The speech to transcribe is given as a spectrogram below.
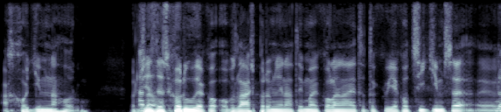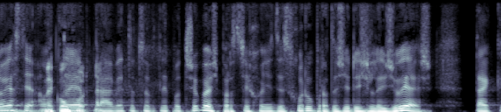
a chodím nahoru. Protože ano. ze schodů, jako obzvlášť pro mě na ty moje kolena, je to takový, jako cítím se uh, No jasně, ale to je právě to, co ty potřebuješ, prostě chodit ze schodu, protože když lyžuješ, tak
